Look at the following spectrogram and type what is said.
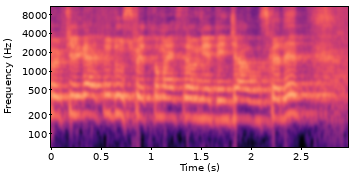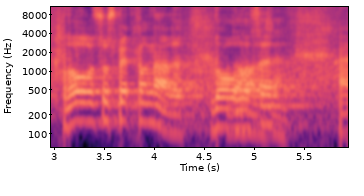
ko'pchilik aytdi, uspet qilmaysizlar 17-avgustga deb. Xudo xolasa uspet qilinadi. Xudo. Ha,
